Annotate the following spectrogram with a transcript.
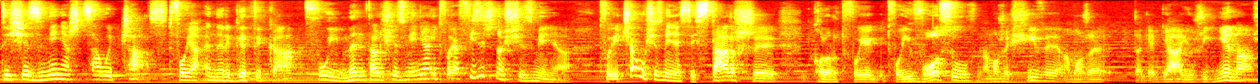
Ty się zmieniasz cały czas. Twoja energetyka, twój mental się zmienia i twoja fizyczność się zmienia. Twoje ciało się zmienia, jesteś starszy, kolor twoje, twoich włosów, a może siwy, a może tak jak ja, już ich nie masz.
